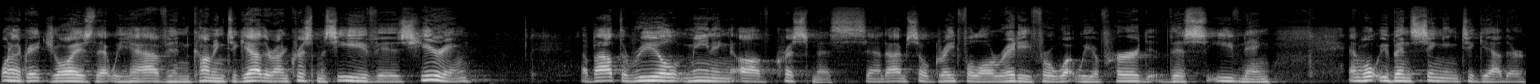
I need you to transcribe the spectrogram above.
One of the great joys that we have in coming together on Christmas Eve is hearing about the real meaning of Christmas. And I'm so grateful already for what we have heard this evening and what we've been singing together.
